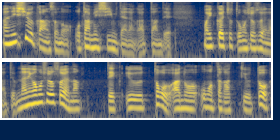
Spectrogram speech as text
ま、2週間そのお試しみたいなのがあったんで、まあ一回ちょっと面白そうやなって。何が面白そうやなっていうと、あの、思ったかっていうと、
